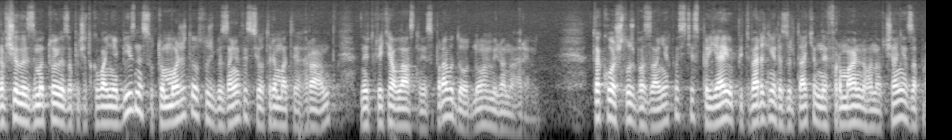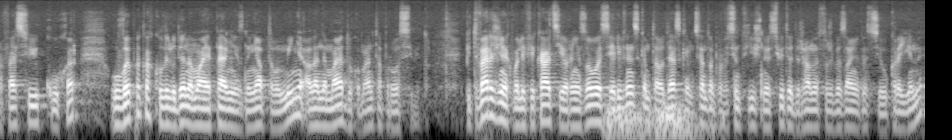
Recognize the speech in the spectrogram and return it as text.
навчились з метою започаткування бізнесу, то можете у службі зайнятості отримати грант на відкриття власної справи до 1 мільйона гривень. Також служба зайнятості сприяє у підтвердженні результатів неформального навчання за професією кухар у випадках, коли людина має певні знання та вміння, але не має документа про освіту. Підтвердження кваліфікації організовується Рівненським та Одеським центром професійно-технічної освіти Державної служби зайнятості України.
